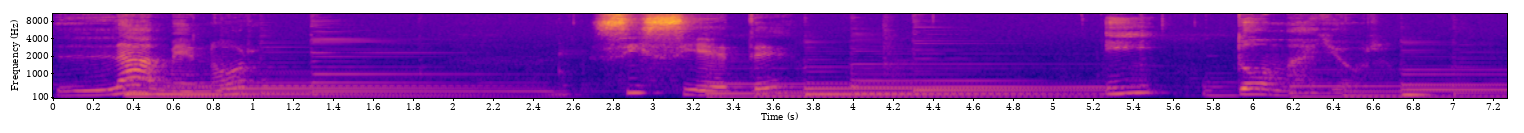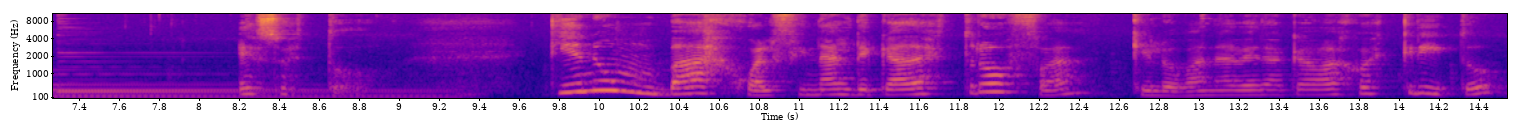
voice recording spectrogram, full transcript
La menor, si 7 y Do mayor. Eso es todo. Tiene un bajo al final de cada estrofa, que lo van a ver acá abajo escrito,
